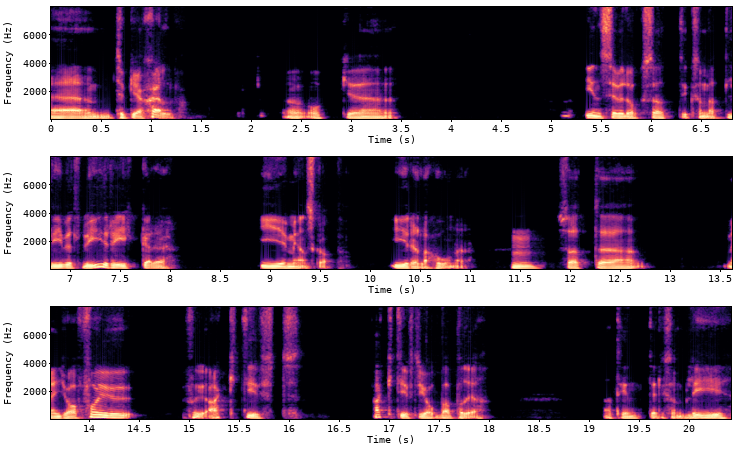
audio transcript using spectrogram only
Eh, tycker jag själv. Och eh, inser väl också att, liksom, att livet blir rikare i gemenskap, i relationer. Mm. Så att, eh, men jag får ju, får ju aktivt aktivt jobba på det. Att inte liksom bli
